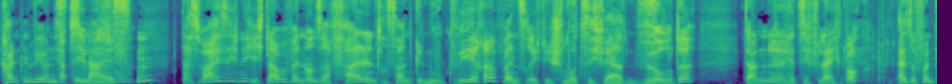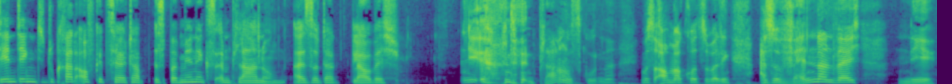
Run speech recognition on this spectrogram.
Könnten wir uns die leisten? Das weiß ich nicht. Ich glaube, wenn unser Fall interessant genug wäre, wenn es richtig schmutzig werden würde, dann äh, hätte sie vielleicht Bock. Also von den Dingen, die du gerade aufgezählt hast, ist bei mir nichts in Planung. Also da glaube ich. Nee, Die Planung ist gut, ne? Ich muss auch mal kurz überlegen. Also wenn, dann wäre ich. Nee.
